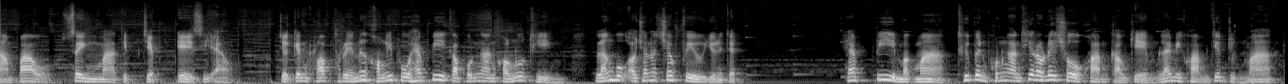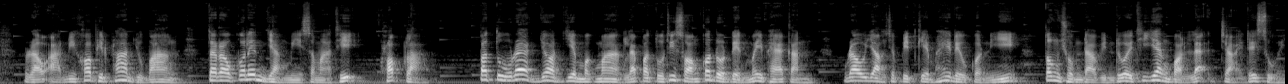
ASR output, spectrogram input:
ตามเป้า เซ็งมาติดเจ็บ ACL เจอเกนครอปเทรนเนอร์ของลิพูแฮปปี้กับผลงานของลูกทีม หลังบุกเอาชนะเชฟฟิลด์ยูไนเต็ดแฮปปี้มาก ๆ ถือเป็นผลงานที่เราได้โชว์ความเก่าเกมและมีความยืดหยุ่นมาก เราอาจมีข้อผิดพลาดอยู่บ้าง แต่เราก็เล่นอย่างมีสมาธิ ครอปกล่าว ประตูแรกยอดเยี่ยมมากๆ และประตูที่ 2 ก็โดดเด่นไม่แพ้กัน เราอยากจะปิดเกมให้เร็วกว่านี้ ต้องชมดาวินด้วยที่แย่งบอลและจ่ายได้สวย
